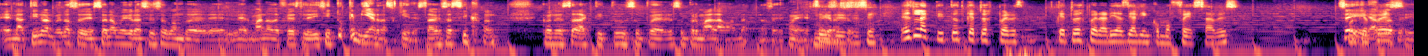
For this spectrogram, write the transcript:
en latino al menos se suena muy gracioso cuando el, hermano de Fez le dice, ¿y tú qué mierdas quieres? ¿Sabes? Así con, con esa actitud súper super mala onda. No sé, muy, sí, sí, sí, Es la actitud que tú, esperes, que tú esperarías de alguien como Fez, ¿sabes? Sí, algo así.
